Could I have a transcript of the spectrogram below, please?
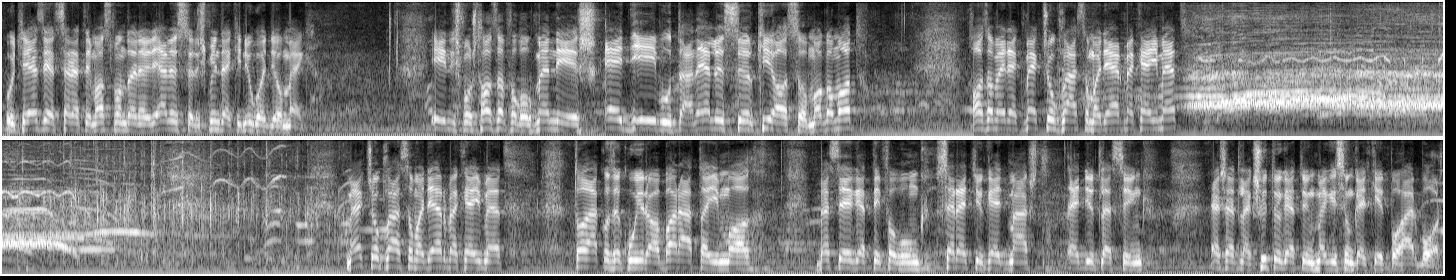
Úgyhogy ezért szeretném azt mondani, hogy először is mindenki nyugodjon meg. Én is most haza fogok menni, és egy év után először kialszom magamat, hazamegyek, megcsóklászom a gyermekeimet, megcsóklászom a gyermekeimet, találkozok újra a barátaimmal, beszélgetni fogunk, szeretjük egymást, együtt leszünk, esetleg sütögetünk, megiszunk egy-két pohár bort.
